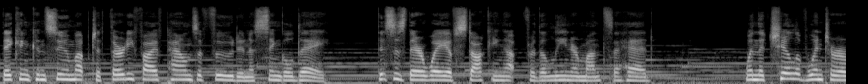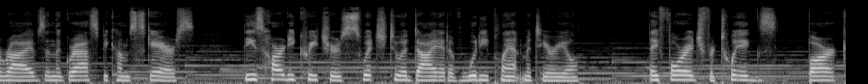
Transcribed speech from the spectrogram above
They can consume up to 35 pounds of food in a single day. This is their way of stocking up for the leaner months ahead. When the chill of winter arrives and the grass becomes scarce, these hardy creatures switch to a diet of woody plant material. They forage for twigs, bark,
